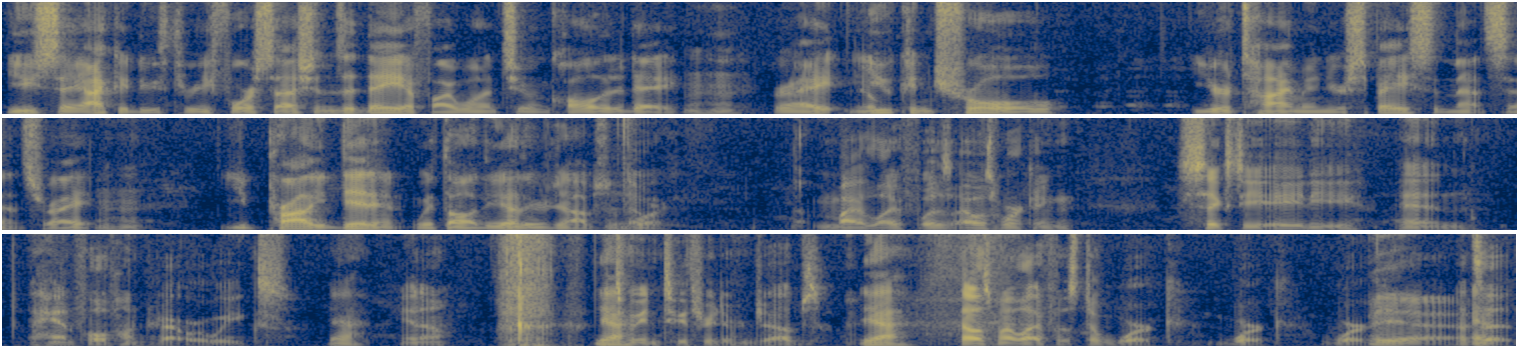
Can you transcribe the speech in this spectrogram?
you say i could do three four sessions a day if i want to and call it a day Mm-hmm. right Yep. you control your time and your space in that sense right Mhm. you probably didn't with all the other jobs before My life was I was working 60, 80, and a handful of hundred hour weeks. Yeah. You know, Yeah. between two, three different jobs. yeah That was my life was to work, work, work. Yeah. That's and, it.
